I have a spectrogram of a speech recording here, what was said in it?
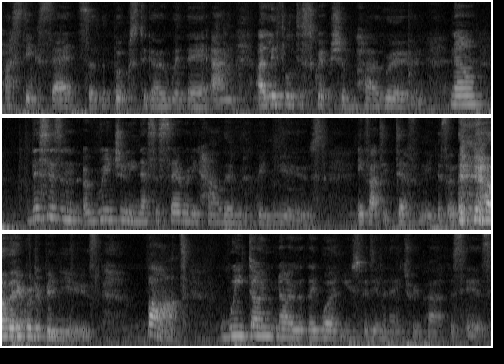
plastic sets and the books to go with it and a little description per rune. Now, this isn't originally necessarily how they would have been used. In fact, it definitely isn't how they would have been used. But we don't know that they weren't used for divinatory purposes.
